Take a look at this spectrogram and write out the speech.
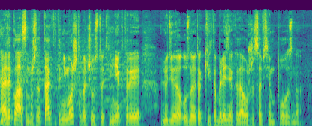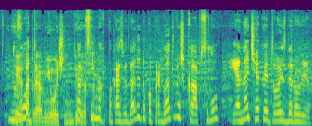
А это классно, потому что так ты не можешь это почувствовать. И некоторые люди узнают о каких-то болезнях, когда уже совсем поздно. Ну и это вот, прям не очень интересно. Как в фильмах показывают, да, ты такой проглатываешь капсулу, и она чекает твое здоровье.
